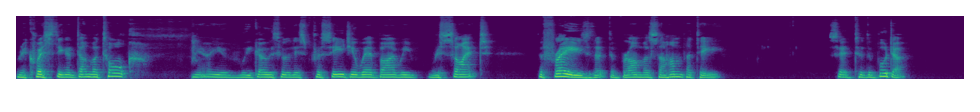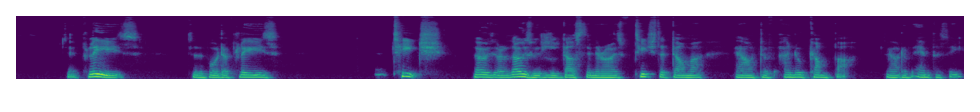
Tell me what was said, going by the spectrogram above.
requesting a Dhamma talk, you know, you, we go through this procedure whereby we recite the phrase that the Brahma Sahampati said to the Buddha. Said, please, to the Buddha, please teach those are those with little dust in their eyes, teach the Dhamma out of anukampa, out of empathy.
